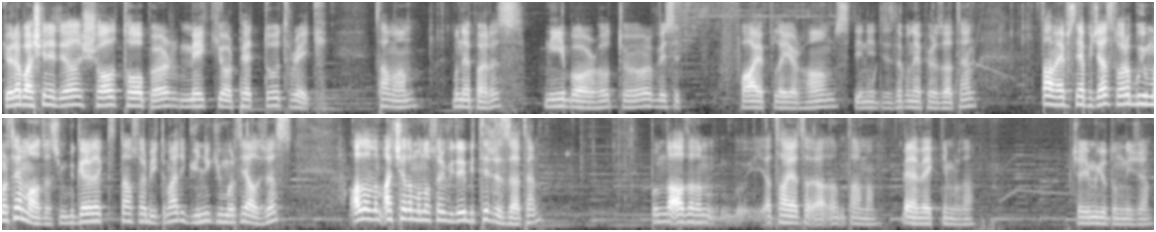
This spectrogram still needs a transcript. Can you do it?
Göre başka ne diyor? Show topper, make your pet do trick. Tamam. Bunu yaparız. Neighborhood tour, visit five player homes. Dini dizide bunu yapıyoruz zaten. Tamam hepsini yapacağız. Sonra bu yumurtayı mı alacağız? Şimdi bu görev yaptıktan sonra büyük ihtimalle günlük yumurtayı alacağız. Alalım açalım ondan sonra videoyu bitiririz zaten. Bunu da alalım. Yatağa yatağa tamam. Ben bekleyeyim burada. Çayımı yudumlayacağım.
